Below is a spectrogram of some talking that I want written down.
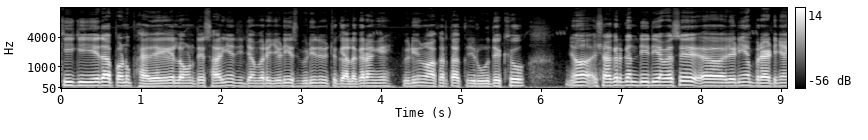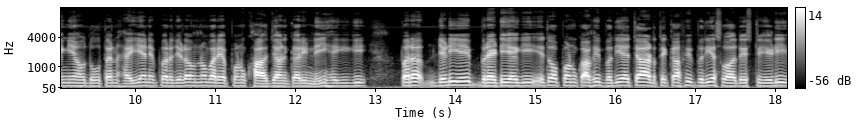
ਕੀ ਕੀ ਇਹਦਾ ਆਪਾਂ ਨੂੰ ਫਾਇਦਾ ਹੈਗੇ ਲਾਉਣ ਦੇ ਸਾਰੀਆਂ ਚੀਜ਼ਾਂ ਬਾਰੇ ਜਿਹੜੀ ਇਸ ਵੀਡੀਓ ਦੇ ਵਿੱਚ ਗੱਲ ਕਰਾਂਗੇ। ਵੀਡੀਓ ਨੂੰ ਆਖਰ ਤੱਕ ਜ਼ਰੂਰ ਦੇਖਿਓ। ਸ਼ਕਰਗੰਦੀ ਦੀਆਂ ਵੈਸੇ ਜਿਹੜੀਆਂ ਵੈਰਾਈਟੀਆਂ ਗੀਆਂ ਉਹ ਦੋ ਤਿੰਨ ਹੈਗੀਆਂ ਨੇ, ਪਰ ਜਿਹੜਾ ਉਹਨਾਂ ਬਾਰੇ ਆਪਾਂ ਨੂੰ ਖਾਸ ਜਾਣਕਾਰੀ ਨਹੀਂ ਹੈਗੀਗੀ ਪਰ ਜਿਹੜੀ ਇਹ ਵੈਰਾਈਟੀ ਹੈਗੀ, ਇਹ ਤੋਂ ਆਪਾਂ ਨੂੰ ਕਾਫੀ ਵਧੀਆ ਝਾੜ ਤੇ ਕਾਫੀ ਵਧੀਆ ਸਵਾਦਿਸ਼ਟ ਜਿਹੜੀ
